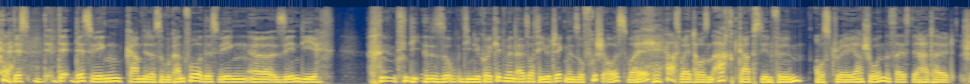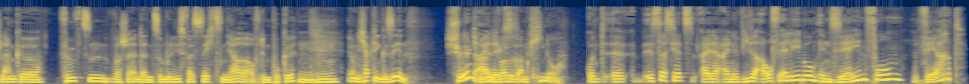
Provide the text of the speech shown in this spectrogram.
Des, de, deswegen kam dir das so bekannt vor. Deswegen äh, sehen die, die, so, die Nicole Kidman als auch der Hugh Jackman so frisch aus, weil Ja. 2008 gab es den Film Australia schon. Das heißt, der hat halt schlanke 15, wahrscheinlich dann zum Release fast 16 Jahre auf dem Buckel. Und ich habe den gesehen. Schön, Ich meine, ich Alex. war sogar am Kino. Und äh, ist das jetzt eine, eine Wiederauferlebung in Serienform wert?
